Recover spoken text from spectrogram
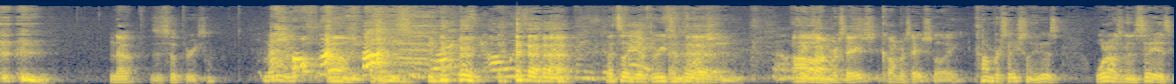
no. Is this a threesome? Maybe. Oh my Um, gosh! Why does he always have things to That's like a threesome question. Oh. Hey, Um, conversation, conversationally. Conversationally, it is. What I was going to say is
